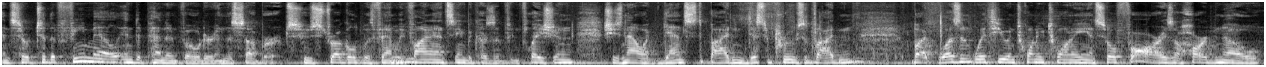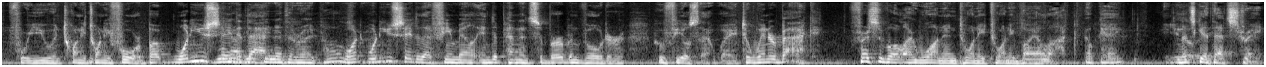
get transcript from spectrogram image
And so to the female independent voter in the suburbs who struggled with family Mm-hmm. financing because of inflation, she's now against Biden, disapproves of Biden, but wasn't with you in 2020 and so far is a hard no for you in 2024. But what do you say You're to not that? looking at the right polls. What what do you say to that female independent suburban voter who feels that way to win her back? First of all, I won in 2020 by a lot, okay? Let's get that straight.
